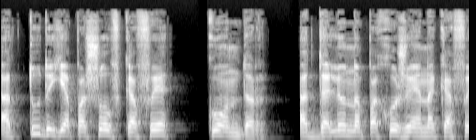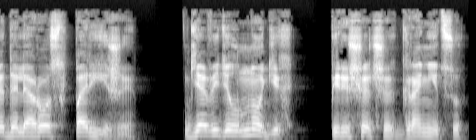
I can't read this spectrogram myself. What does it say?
Оттуда я пошел в кафе «Кондор», отдаленно похожее на кафе «Деля Рос» в Париже. Я видел многих перешедших границу,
